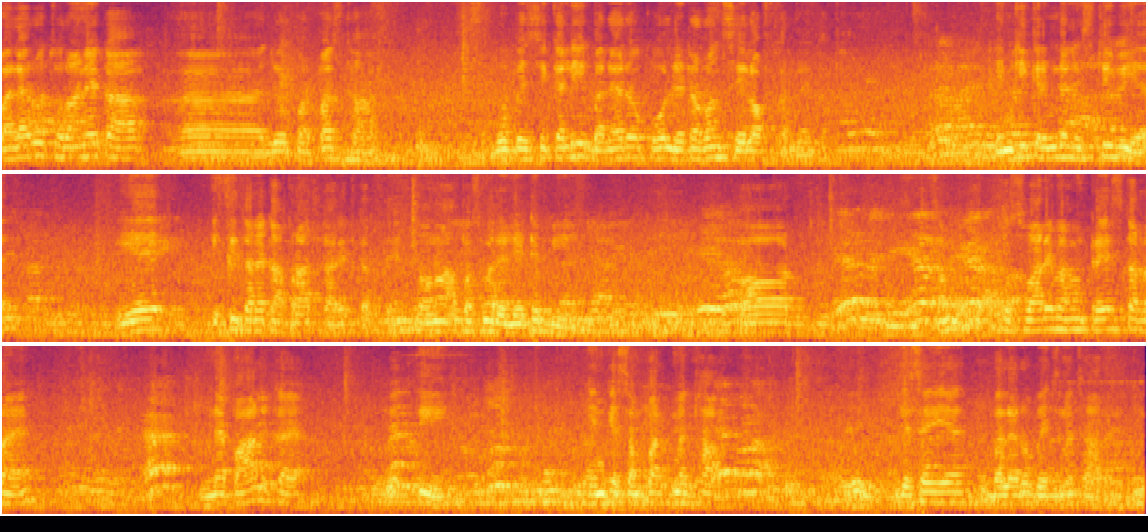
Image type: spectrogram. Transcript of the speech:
बलेरो चुराने का जो पर्पस था वो बेसिकली बलेरो को लेटर ऑन सेल ऑफ़ करने का था। इनकी क्रिमिनल हिस्ट्री भी है। ये इसी तरह का अपराध कारित करते हैं। दोनों आपस में रिलेटिव भी हैं। और उस बारे में हम ट्रेस कर रहे हैं। नेपाल का व्यक्ति इनके संपर्क में था। जैसे ये बलेरो बेचना चाह रहे थे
